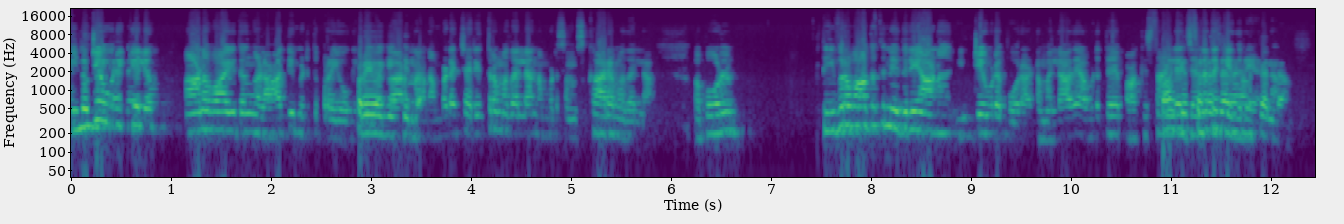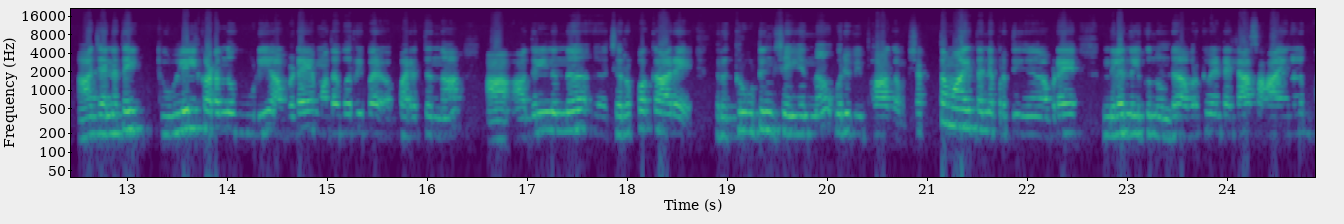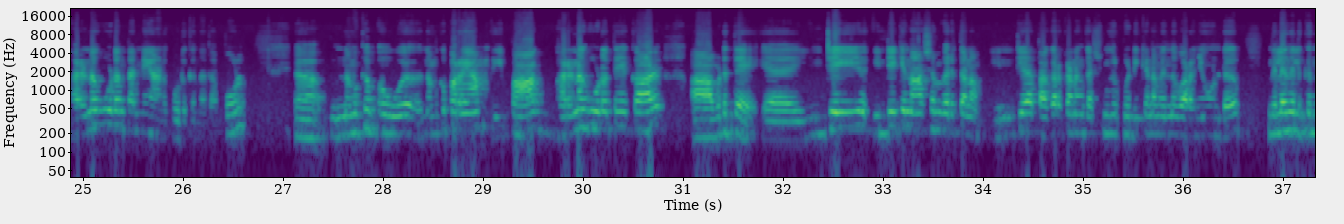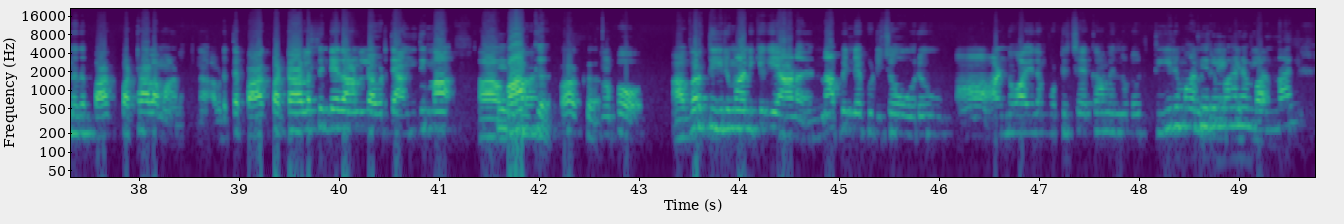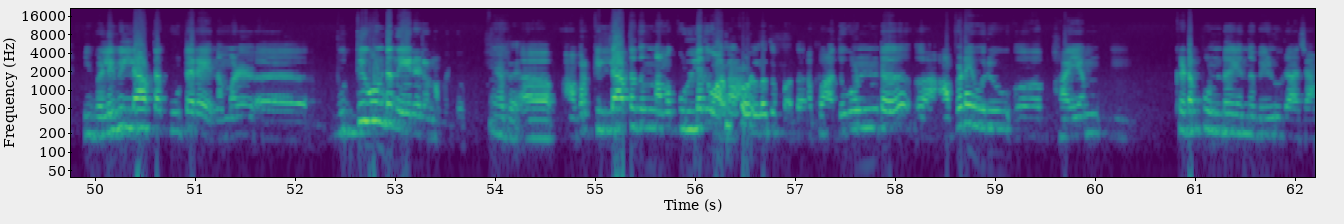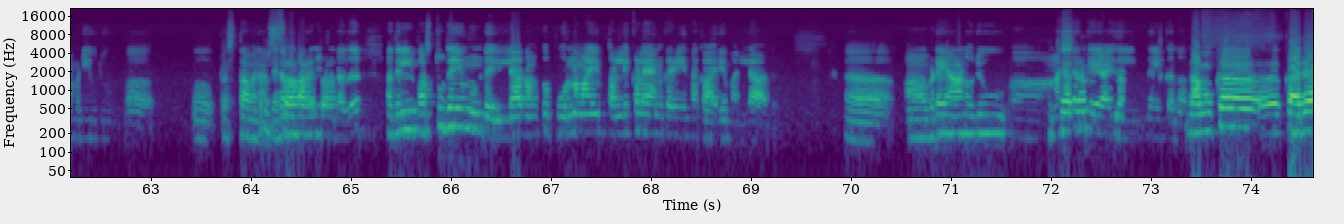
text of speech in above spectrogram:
ഇന്ത്യ ഒരിക്കലും ആണവായുധങ്ങൾ ആദ്യം എടുത്ത് പ്രയോഗിക്കില്ല. കാരണം നമ്മുടെ ചരിത്രം അതല്ല നമ്മുടെ സംസ്കാരം അതല്ല. അപ്പോൾ തീവ്രവാദത്തിനെതിരെയാണ് ഇന്ത്യയുടെ പോരാട്ടം അല്ലാതെ അവിടുത്തെ പാകിസ്ഥാനിലെ ജനതയ്ക്കെതിരെയല്ല. ആ ജനതയ്ക്കുള്ളിൽ കടന്നുകൂടി അവിടെ മതവെറി പരത്തുന്ന അതിൽ നിന്ന് ചെറുപ്പക്കാരെ റിക്രൂട്ടിംഗ് ചെയ്യുന്ന ഒരു വിഭാഗം ശക്തമായി തന്നെ പ്രതി അവിടെ നിലനിൽക്കുന്നുണ്ട്. അവർക്ക് വേണ്ട എല്ലാ സഹായങ്ങളും ഭരണകൂടം തന്നെയാണ് കൊടുക്കുന്നത്. അപ്പോൾ നമുക്ക് നമുക്ക് പറയാം ഈ പാക് ഭരണകൂടത്തെക്കാൾ അവിടുത്തെ ഇന്ത്യ ഇന്ത്യയ്ക്ക് നാശം വരുത്തണം ഇന്ത്യ തകർക്കണം കശ്മീർ പിടിക്കണം എന്ന് പറഞ്ഞുകൊണ്ട് നിലനിൽക്കുന്നത് പാക് പട്ടാളമാണ്. അവിടുത്തെ പാക് പട്ടാളത്തിന്റെതാണല്ലോ അവിടുത്തെ അന്തിമ വാക്ക്. അപ്പോ അവർ തീരുമാനിക്കുകയാണ്. എന്നാ പിന്നെ പിടിച്ചോ ഒരു അണ്ണുവായുധം അണ്വായുധം പൊട്ടിച്ചേക്കാം എന്നുള്ള ഒരു തീരുമാനം ഈ വെളിവില്ലാത്ത കൂട്ടരെ നമ്മൾ ബുദ്ധി കൊണ്ട് നേരിടണമല്ലോ. അവർക്കില്ലാത്തതും നമുക്കുള്ളതും അതാണ്. അപ്പൊ അതുകൊണ്ട് അവിടെ ഒരു ഭയം കിടപ്പുണ്ട് എന്ന് വേണു രാജാമണി ഒരു പ്രസ്താവന അദ്ദേഹം പറഞ്ഞിട്ടുള്ളത് അതിൽ വസ്തുതയും ഉണ്ട് ഇല്ല നമുക്ക് പൂർണമായും തള്ളിക്കളയാൻ കഴിയുന്ന കാര്യമല്ല അത്. അവിടെയാണ് ഒരു ആശങ്കയായി നിൽക്കുന്നത്. നമുക്ക് കര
